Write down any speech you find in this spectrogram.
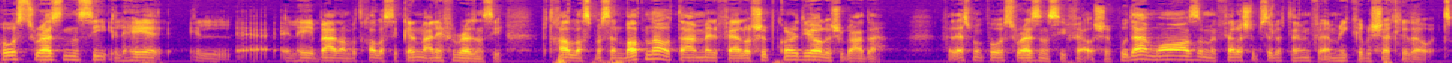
post residency اللي هي ال- اللي هي بعد ما بتخلص اتكلمنا عليها في residency. بتخلص مثلا بطنة وتعمل fellowship cardiology بعدها. فده اسمه post residency fellowship. وده معظم ال fellowships اللي بتعمل في أمريكا بالشكل دوت.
